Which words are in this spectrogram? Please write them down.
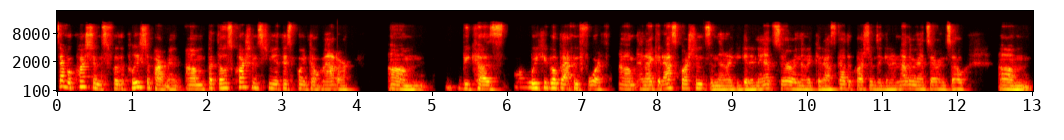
several questions for the police department, um, but those questions to me at this point don't matter um, because we could go back and forth um, and I could ask questions and then I could get an answer and then I could ask other questions and get another answer. And so um,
